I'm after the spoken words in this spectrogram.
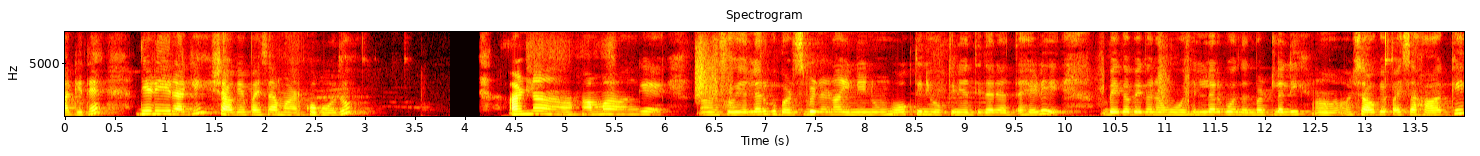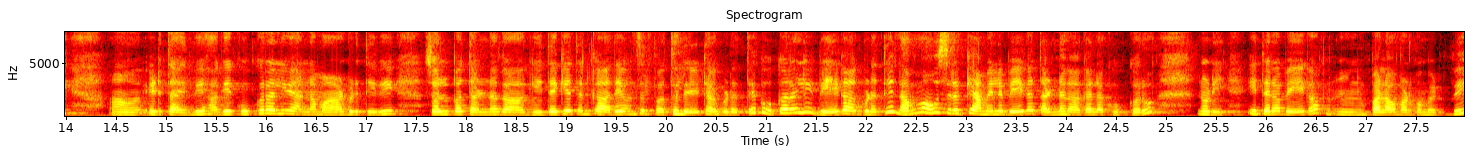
ಆಗಿದೆ. ದಿಢೀರಾಗಿ ಶಾವಿಗೆ ಪಾಯಸ ಮಾಡ್ಕೋಬೋದು. ಅಣ್ಣ, ಅಮ್ಮ ಹಂಗೆ ಸೊ, ಎಲ್ಲರಿಗೂ ಬಡಿಸ್ಬಿಡೋಣ, ಇನ್ನೇನು ಹೋಗ್ತೀನಿ ಹೋಗ್ತೀನಿ ಅಂತಿದ್ದಾರೆ ಅಂತ ಹೇಳಿ ಬೇಗ ಬೇಗ ನಾವು ಎಲ್ಲರಿಗೂ ಒಂದೊಂದು ಬಟ್ಲಲ್ಲಿ ಶಾವಿಗೆ ಪಾಯಸ ಹಾಕಿ ಇಡ್ತಾ ಇದ್ವಿ. ಹಾಗೆ ಕುಕ್ಕರಲ್ಲಿ ಅನ್ನ ಮಾಡಿಬಿಡ್ತೀವಿ. ಸ್ವಲ್ಪ ತಣ್ಣಗಾಗಿ, ತೆಗೆಯೋ ತನಕ ಅದೇ ಒಂದು ಸ್ವಲ್ಪ ಹೊತ್ತು ಲೇಟ್ ಆಗಿಬಿಡುತ್ತೆ. ಕುಕ್ಕರಲ್ಲಿ ಬೇಗ ಆಗಿಬಿಡುತ್ತೆ. ನಮ್ಮ ಅವಸರಕ್ಕೆ ಆಮೇಲೆ ಬೇಗ ತಣ್ಣಗಾಗಲ್ಲ ಕುಕ್ಕರು ನೋಡಿ, ಈ ಥರ ಬೇಗ ಪಲಾವ್ ಮಾಡ್ಕೊಂಬಿಟ್ವಿ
